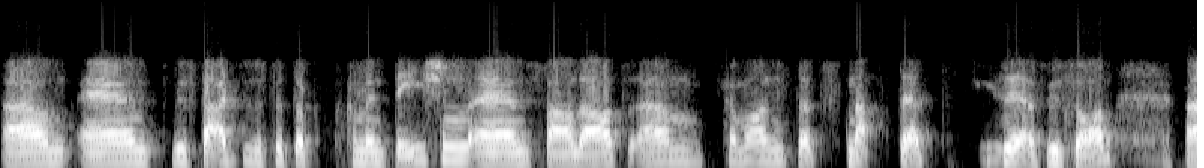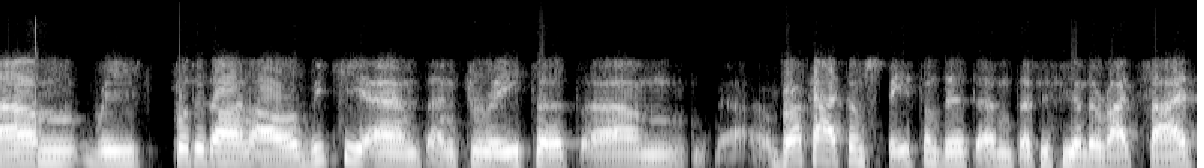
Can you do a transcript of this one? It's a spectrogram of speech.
Um, and we started with the documentation and found out, um, come on, that's not that easy as we thought. Um, we put it on our wiki and, and created work items based on it. And as you see on the right side,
